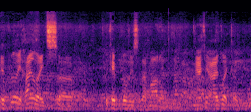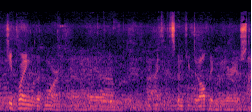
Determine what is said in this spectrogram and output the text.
it really highlights uh, the capabilities of that model. And I think I'd like to keep playing with it more. Uh, um, I think it's going to keep developing and be very interesting.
